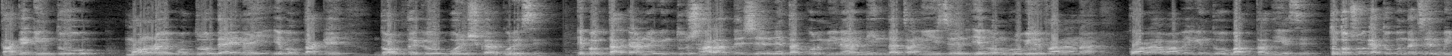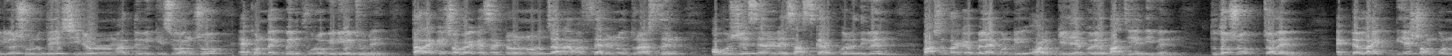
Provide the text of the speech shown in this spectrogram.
তাকে কিন্তু মনোনয়নপত্র দেয় নাই এবং তাকে দল থেকেও বহিষ্কার করেছে। এবং তার কারণে কিন্তু সারা দেশের নেতাকর্মীরা নিন্দা জানিয়েছেন এবং রুবিন ফারহানা কড়াভাবে কিন্তু বার্তা দিয়েছে। তো দর্শক, এতক্ষণ দেখছেন ভিডিও শুরুতে শিরোনামের মাধ্যমে কিছু অংশ। এখন দেখবেন পুরো ভিডিও জুড়ে। তার আগে সবার কাছে একটা অনুরোধ যারা আমার চ্যানেল নতুন আসছেন অবশ্যই চ্যানেলটি সাবস্ক্রাইব করে দিবেন পাশে থাকা বেলাইকনটি অল ক্লিয়ার করে বাজিয়ে দিবেন। তো দর্শক চলেন একটা লাইক দিয়ে সম্পূর্ণ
